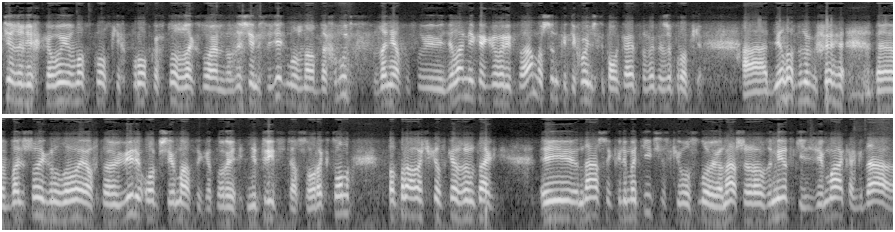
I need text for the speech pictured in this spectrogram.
Те же легковые в московских пробках тоже актуально. Зачем сидеть, можно отдохнуть, заняться своими делами, как говорится, а машинка тихонечко толкается в этой же пробке. А дело другое, э, большой грузовой автомобиль общей массы, который не 30, а 40 тонн, поправочка, скажем так, и наши климатические условия, наши разметки, зима, когда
